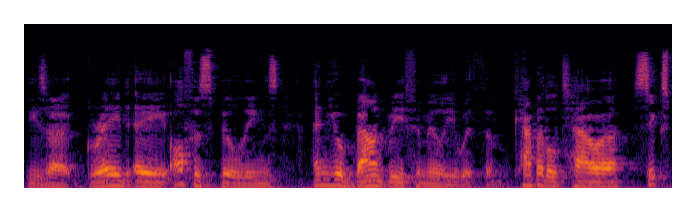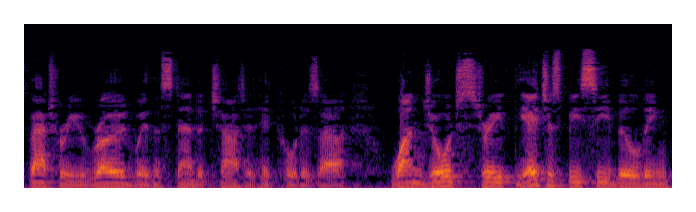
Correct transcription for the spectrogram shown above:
These are grade A office buildings, and you're bound to be familiar with them. Capital Tower, 6 Battery Road, where the Standard Chartered headquarters are, 1 George Street, the HSBC building,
